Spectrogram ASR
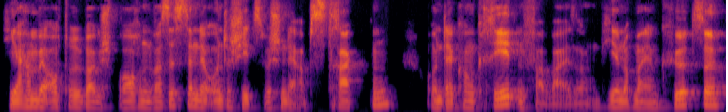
Hier haben wir auch darüber gesprochen, was ist denn der Unterschied zwischen der abstrakten und der konkreten Verweisung. Hier nochmal in Kürze.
